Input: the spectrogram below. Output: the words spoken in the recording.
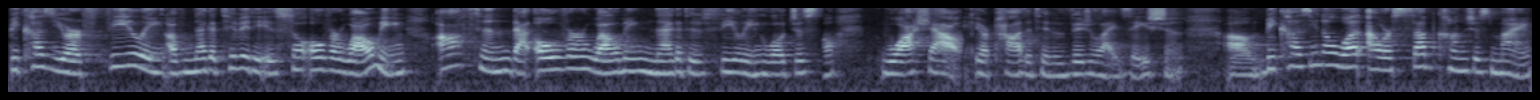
because your feeling of negativity is so overwhelming, often that overwhelming negative feeling will just wash out your positive visualization. Um, because you know what? Our subconscious mind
